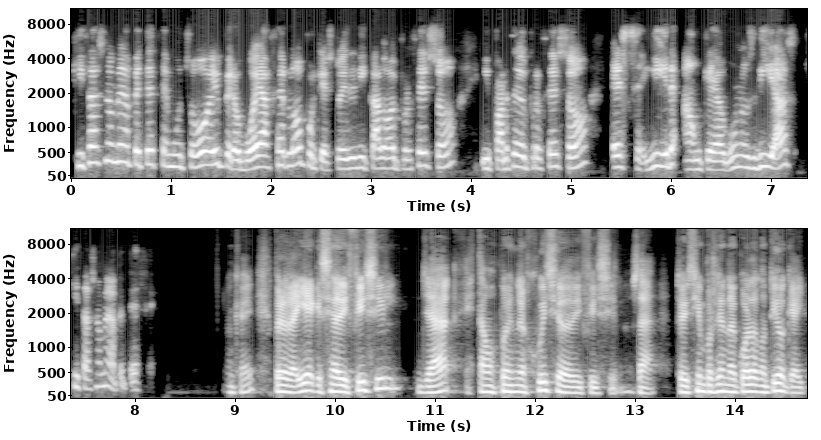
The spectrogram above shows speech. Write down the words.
quizás no me apetece mucho hoy, pero voy a hacerlo porque estoy dedicado al proceso y parte del proceso es seguir, aunque algunos días quizás no me apetece. Okay. Pero de ahí a que sea difícil, ya estamos poniendo el juicio de difícil. O sea, estoy 100% de acuerdo contigo que, hay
